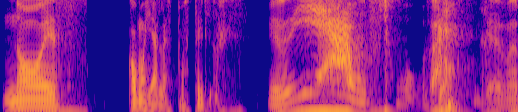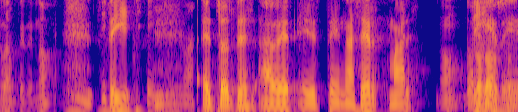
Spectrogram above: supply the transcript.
no es como ya las posteriores. ¡Ya! O sea, ya es más rápido, ¿no? Sí. Entonces, a ver, este, nacer mal, ¿no? Doloroso, Es- es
